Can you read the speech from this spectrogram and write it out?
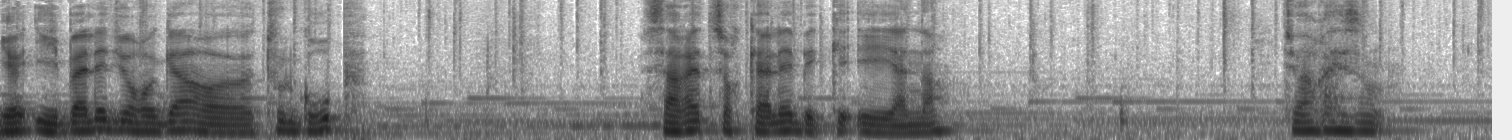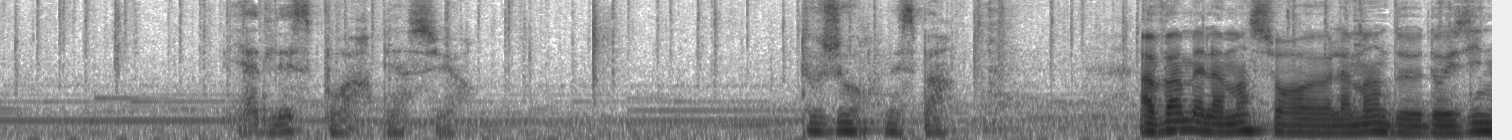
Il, il balaie du regard euh, tout le groupe. S'arrête sur Caleb et, et Anna. Tu as raison. Il y a de l'espoir, bien sûr. toujours, n'est-ce pas? Ava met la main sur euh, la main de d'Oisin.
